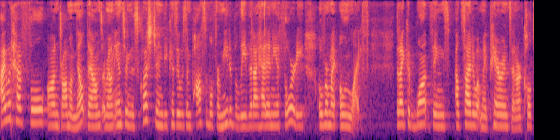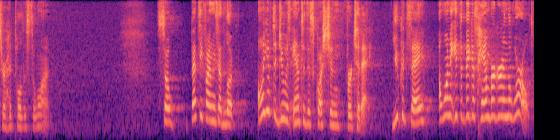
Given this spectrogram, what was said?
I would have full on drama meltdowns around answering this question because it was impossible for me to believe that I had any authority over my own life, that I could want things outside of what my parents and our culture had told us to want. So Betsy finally said, Look, all you have to do is answer this question for today. You could say, I want to eat the biggest hamburger in the world.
